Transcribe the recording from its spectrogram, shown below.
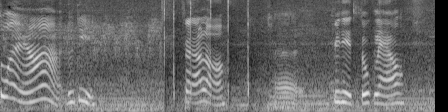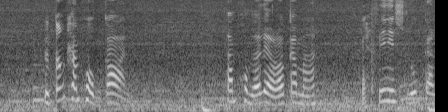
สวยอะ ดูดิเสร็จแล้วเหรอ ใช่ฟินิชลุกแล้วเดี๋ยวต้องทำผมก่อนทำผมแล้วเดี๋ยวเรากลับมาฟินิชลุกกัน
